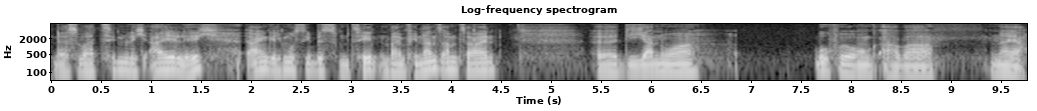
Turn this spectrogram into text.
Das war ziemlich eilig. Eigentlich muss sie bis zum 10. beim Finanzamt sein. Äh, die Januar Buchführung, aber naja,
